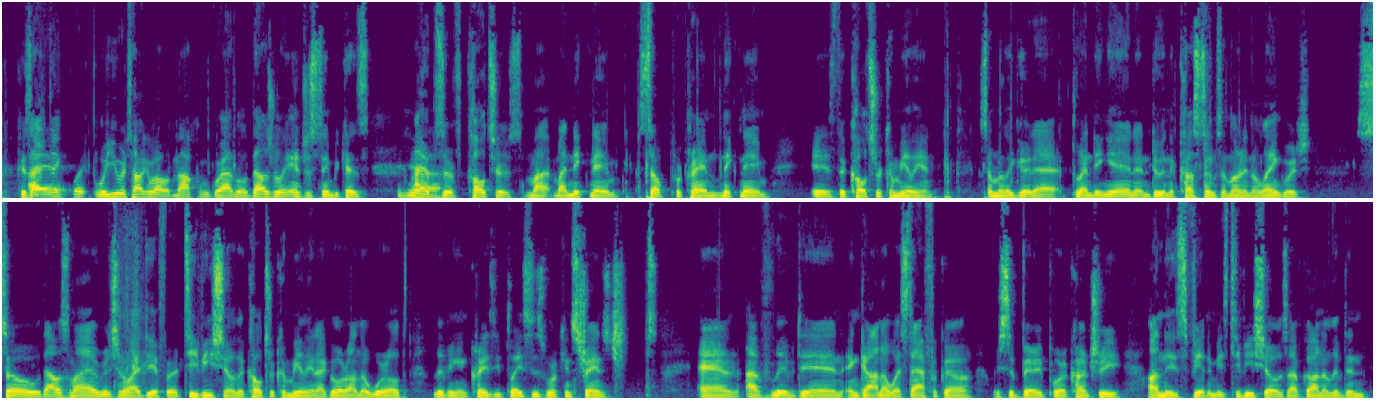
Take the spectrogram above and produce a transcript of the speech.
because I, I- think what, what you were talking about with Malcolm Gladwell that was really interesting because I Yeah. observed cultures. My my nickname, self proclaimed nickname, is the culture chameleon. So I'm really good at blending in and doing the customs and learning the language. So that was my original idea for a TV show, The Culture Chameleon. I go around the world, living in crazy places, working strange. And I've lived in, in Ghana, West Africa, which is a very poor country. On these Vietnamese TV shows, I've gone and lived in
